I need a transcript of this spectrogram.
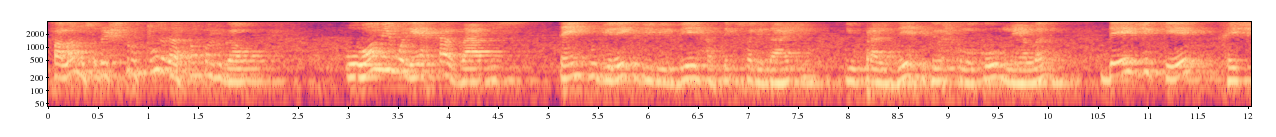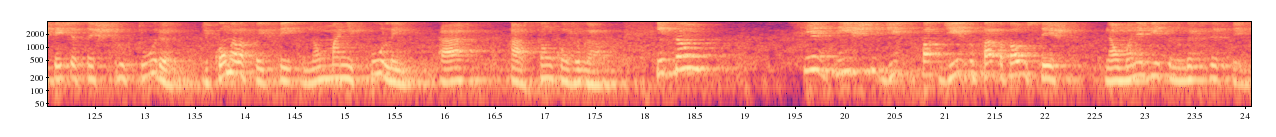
falamos sobre a estrutura da ação conjugal. O homem e mulher casados têm o direito de viver a sexualidade e o prazer que Deus colocou nela, desde que respeite essa estrutura de como ela foi feita, não manipulem a ação conjugal. Então, se existe, diz, diz o Papa Paulo VI, na Humana Vita, número 16,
